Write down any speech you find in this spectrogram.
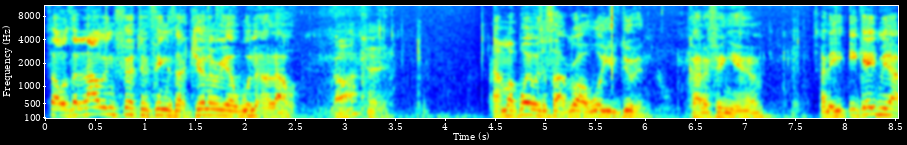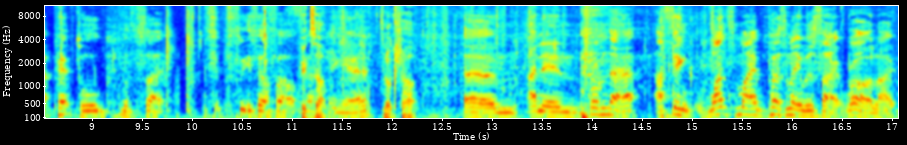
so I was allowing certain things that generally I wouldn't allow. Oh, okay. And my boy was just like, "Raw, what are you doing?" Kind of thing, yeah. And he, he gave me that pep talk, was like, "S- "Sort yourself out." Fix up. Thing, yeah. Look sharp. Um, and then from that, I think once my personality was like, raw, like,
